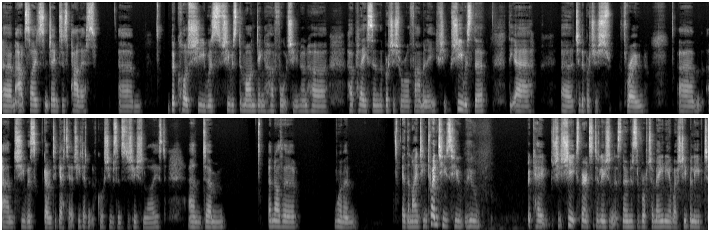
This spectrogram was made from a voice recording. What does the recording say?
um, outside St James's Palace um, because she was she was demanding her fortune and her her place in the British royal family. She she was the the heir uh, to the British throne. Um, and she was going to get it. She didn't, of course, she was institutionalized. And um, another woman in the 1920s who, who became, she, she experienced a delusion that's known as erotomania, where she believed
